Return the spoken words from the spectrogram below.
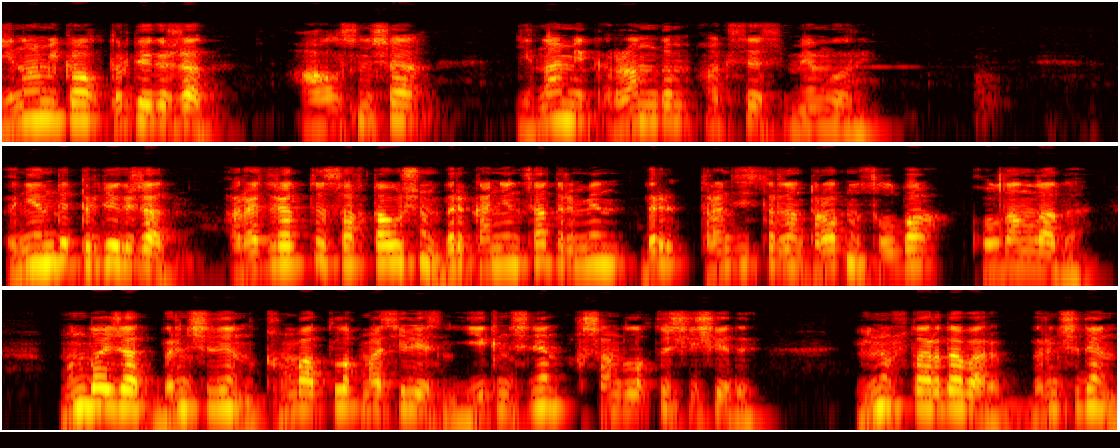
Динамикалық түрдегі жад. Ағылшынша Dynamic Random Access Memory. Үнемді түрдегі жад. Разрядты сақтау үшін бір конденсатор мен бір транзистордан тұратын сұлба қолданылады. Мұндай жад біріншіден қымбаттылық мәселесін екіншіден ықшамдылықты шешеді. Минустары да бар. Біріншіден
